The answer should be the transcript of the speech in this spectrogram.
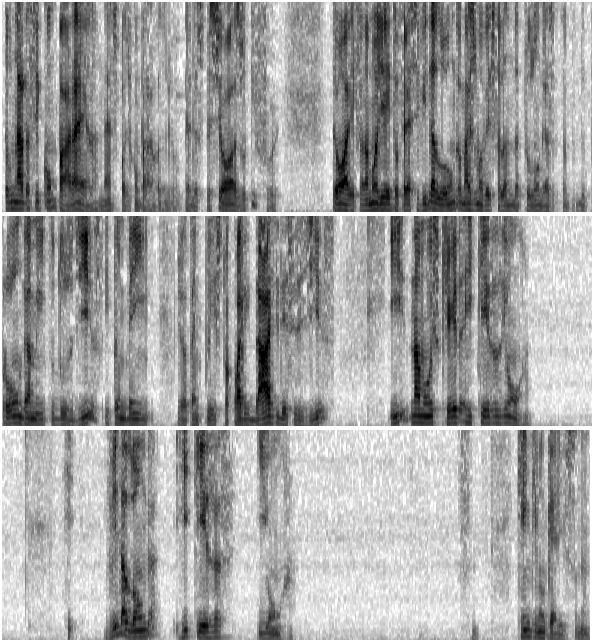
Então nada se compara a ela, né? Você pode comparar pedras preciosas, o que for. Então, olha, na mão direita oferece vida longa, mais uma vez falando prolonga, do prolongamento dos dias e também já está implícito a qualidade desses dias. E na mão esquerda, riquezas e honra. Vida longa, riquezas e honra. Quem que não quer isso, né?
